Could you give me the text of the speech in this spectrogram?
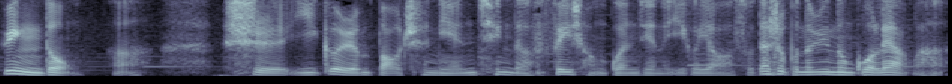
运动啊，是一个人保持年轻的非常关键的一个要素，但是不能运动过量了哈。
